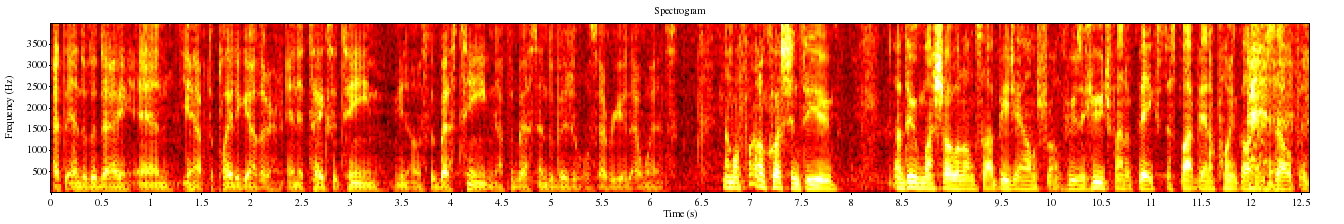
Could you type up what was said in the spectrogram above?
at the end of the day, and you have to play together. And it takes a team. You know, it's the best team, not the best individuals every year that wins. Now, my final question to you. I do my show alongside BJ Armstrong, who's a huge fan of bigs, despite being a point guard himself, and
